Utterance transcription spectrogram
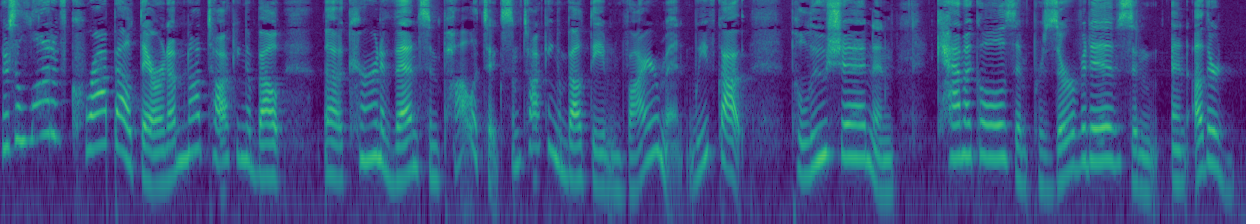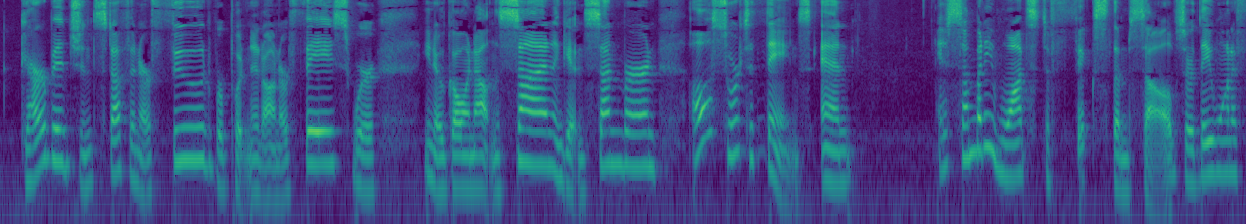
There's a lot of crap out there, and I'm not talking about uh, current events and politics. I'm talking about the environment. We've got pollution and chemicals and preservatives and, and other garbage and stuff in our food. We're putting it on our face. We're, you know, going out in the sun and getting sunburn, all sorts of things. And if somebody wants to fix themselves or they want to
